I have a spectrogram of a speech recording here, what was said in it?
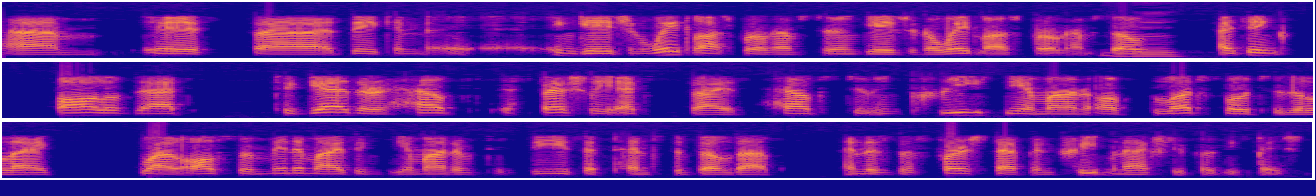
Um, if uh, they can uh, engage in weight loss programs, to engage in a weight loss program. So mm-hmm. I think all of that together helps, especially exercise, helps to increase the amount of blood flow to the leg while also minimizing the amount of disease that tends to build up and is the first step in treatment actually for these patients.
